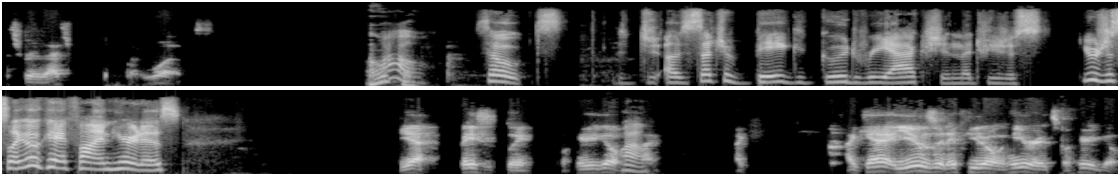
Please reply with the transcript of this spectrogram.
That's really that's what it was. Oh. Wow. So uh, such a big good reaction that you just you were just like okay fine here it is. Yeah, basically. Well, here you go. Wow. I, I can't use it if you don't hear it. So here you go.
